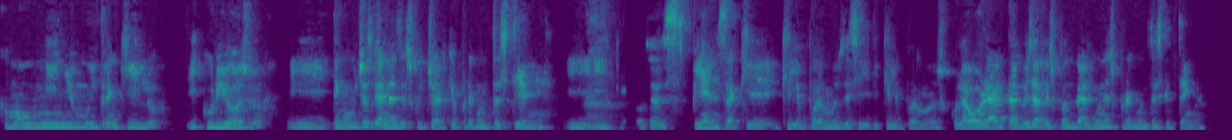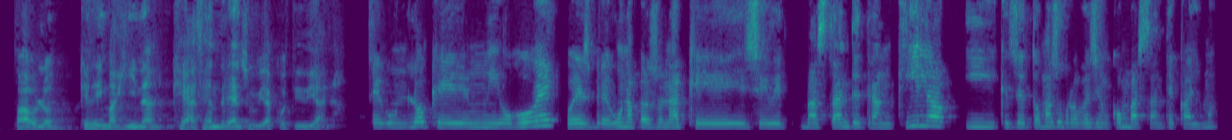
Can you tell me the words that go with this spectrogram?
como un niño muy tranquilo y curioso y tengo muchas ganas de escuchar qué preguntas tiene y, y qué cosas piensa que, que, le podemos decir y que le podemos colaborar tal vez a responder algunas preguntas que tenga. Pablo, ¿qué se imagina que hace Andrea en su vida cotidiana? Según lo que mi ojo ve, pues veo una persona que se ve bastante tranquila y que se toma su profesión con bastante calma.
